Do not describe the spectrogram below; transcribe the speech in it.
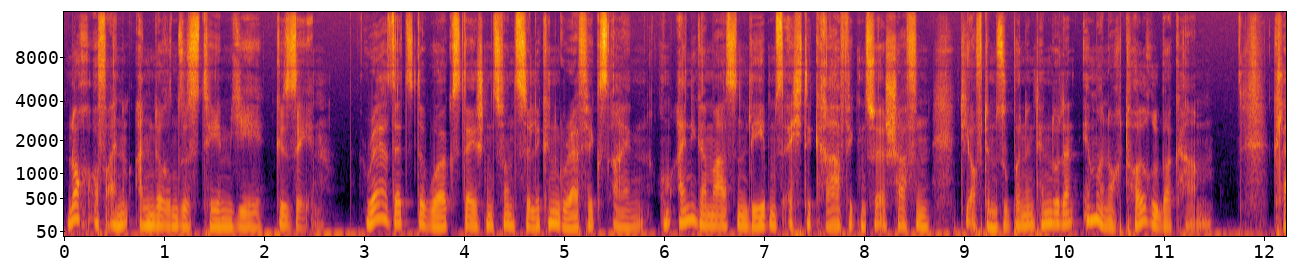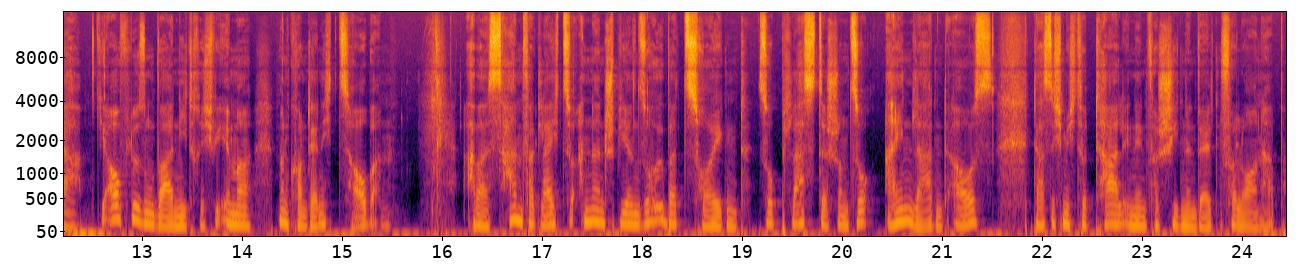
noch auf einem anderen System je gesehen. Rare setzte Workstations von Silicon Graphics ein, um einigermaßen lebensechte Grafiken zu erschaffen, die auf dem Super Nintendo dann immer noch toll rüberkamen. Klar, die Auflösung war niedrig wie immer, man konnte ja nicht zaubern aber es sah im Vergleich zu anderen Spielen so überzeugend, so plastisch und so einladend aus, dass ich mich total in den verschiedenen Welten verloren habe.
